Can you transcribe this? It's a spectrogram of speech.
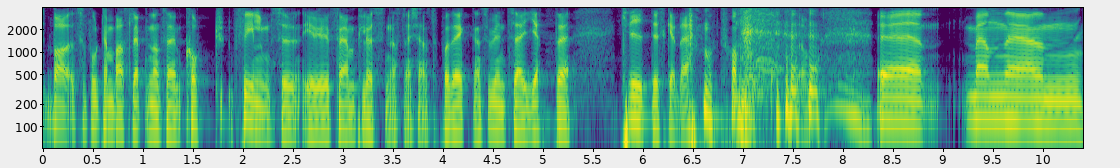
bara, så fort han bara släpper någon sån kortfilm så är det ju fem plus nästan känns det på direkten. Så vi är inte så jättekritiska där mot honom. eh, men eh,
